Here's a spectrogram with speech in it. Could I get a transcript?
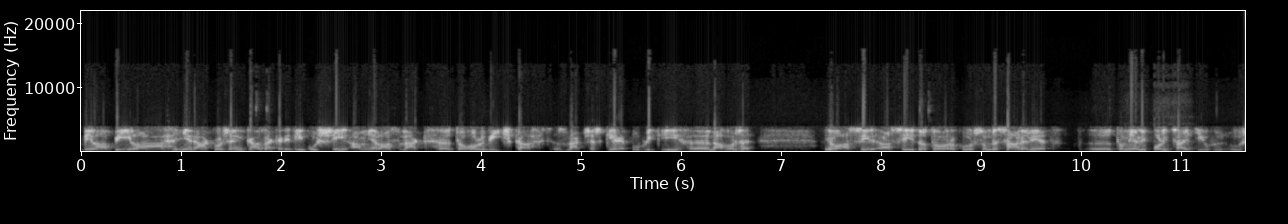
byla bílá, hnědá koženka, zakrytý uši a měla znak eh, toho lvíčka, znak České republiky eh, nahoře. Jo, asi, asi do toho roku 89 to měli policajti už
